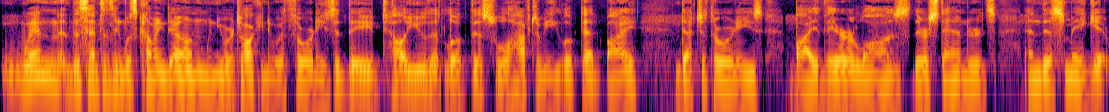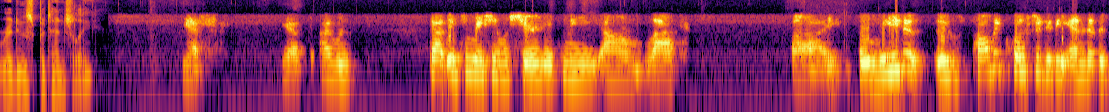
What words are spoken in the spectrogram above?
when the sentencing was coming down, when you were talking to authorities, did they tell you that look, this will have to be looked at by Dutch authorities, by their laws, their standards, and this may get reduced potentially? Yes, yes. I was. That information was shared with me um, last I believe it was probably closer to the end of the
